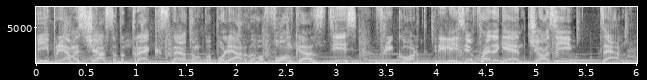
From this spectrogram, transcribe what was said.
и прямо сейчас этот трек с налетом популярного фонка здесь в Record Release'е. Fred Again, Jozzy, Ten.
